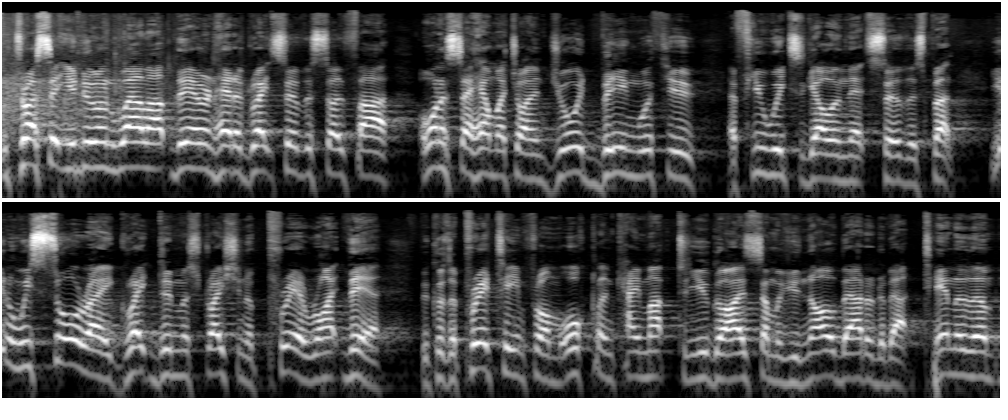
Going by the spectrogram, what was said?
We trust that you're doing well up there and had a great service so far. I want to say how much I enjoyed being with you a few weeks ago in that service. But, you know, we saw a great demonstration of prayer right there because a prayer team from Auckland came up to you guys. Some of you know about it, about 10 of them.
